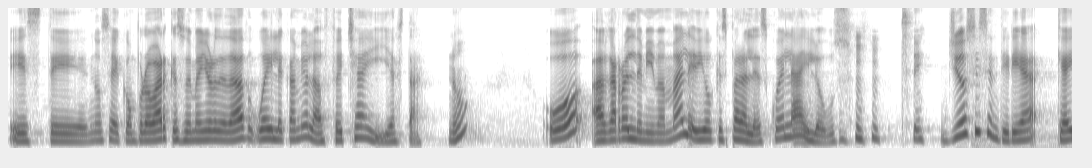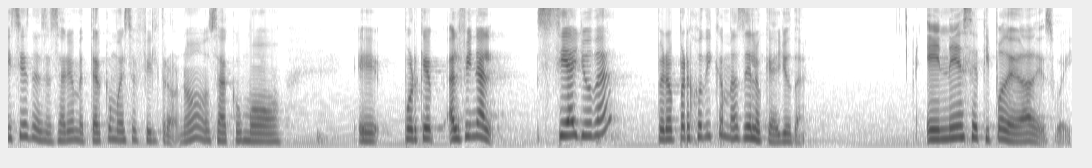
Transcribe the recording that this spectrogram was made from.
este, no sé, comprobar que soy mayor de edad, güey, le cambio la fecha y ya está, ¿no? O agarro el de mi mamá, le digo que es para la escuela y lo uso. Sí. Yo sí sentiría que ahí sí es necesario meter como ese filtro, ¿no? O sea, como... eh, porque al final sí ayuda, pero perjudica más de lo que ayuda. En ese tipo de edades, güey.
